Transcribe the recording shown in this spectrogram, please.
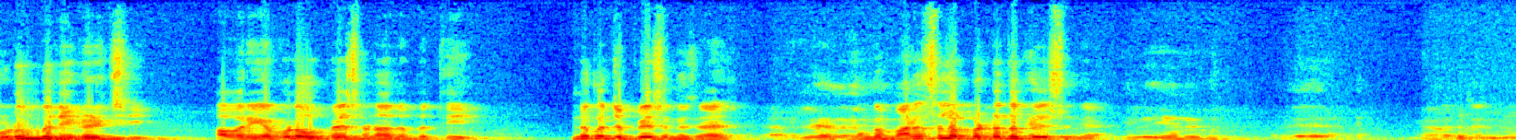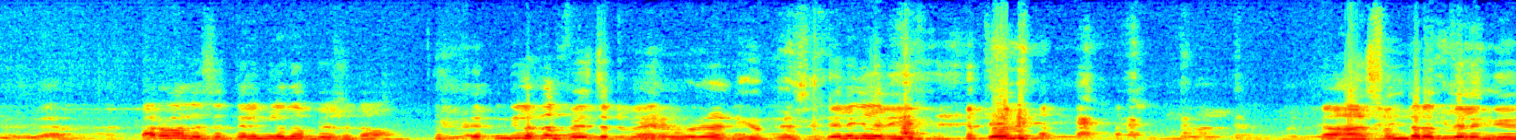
குடும்ப நிகழ்ச்சி. அவர் எவ்வளவு பேசணும் அதை பத்தி? இன்னும் கொஞ்சம் பேசுங்க சார். உங்க மனசுல பட்டதை பேசுங்க. பரவாயில்ல சார். தெலுங்குல தான் பேசணும். தெலுங்குல தான் பேசட்டுமே. தெலுங்குல நீங்க சுந்தர தெலுங்கு.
